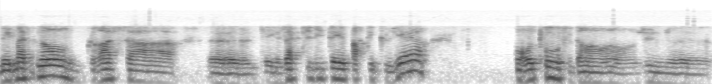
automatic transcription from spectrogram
Mais maintenant, grâce à des activités particulières qu'on retrouve dans une euh,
